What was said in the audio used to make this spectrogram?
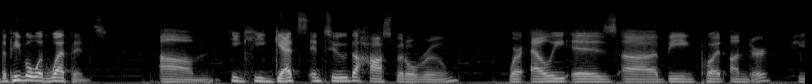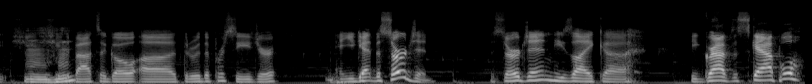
the people with weapons um he he gets into the hospital room where ellie is uh being put under she, she she's Mhm. about to go uh through the procedure and you get the surgeon the surgeon he's like uh he grabs the scalpel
